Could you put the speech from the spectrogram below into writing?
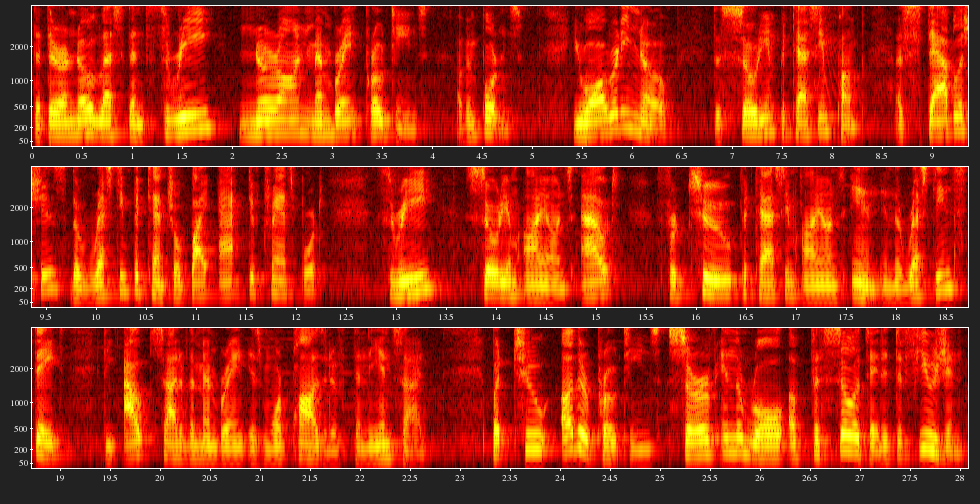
that there are no less than three neuron membrane proteins of importance. You already know the sodium potassium pump establishes the resting potential by active transport. Three sodium ions out for two potassium ions in. In the resting state, the outside of the membrane is more positive than the inside. But two other proteins serve in the role of facilitated diffusion.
